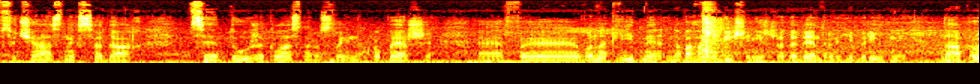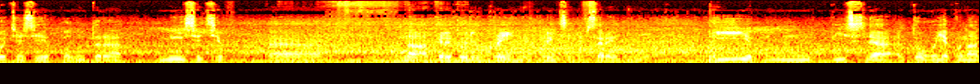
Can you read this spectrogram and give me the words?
в сучасних садах. Це дуже класна рослина. По-перше, е, вона квітне набагато більше, ніж рододендрон гібридний на протязі полутора місяців е, на території України, в принципі, в середньому. І після того, як вона е,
